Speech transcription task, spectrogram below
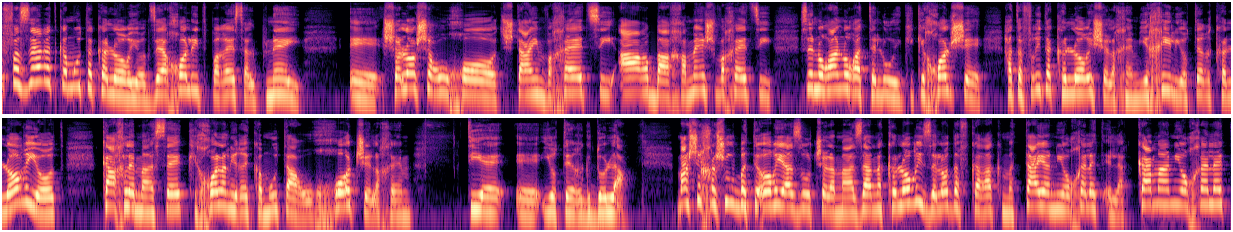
לפזר את כמות הקלוריות. זה יכול להתפרס על פני אה, שלוש ארוחות, שתיים וחצי, ארבע, חמש וחצי, זה נורא נורא תלוי, כי ככל שהתפריט הקלורי שלכם יכיל יותר קלוריות, כך למעשה ככל הנראה כמות הארוחות שלכם תהיה אה, יותר גדולה. מה שחשוב בתיאוריה הזאת של המאזן הקלורי זה לא דווקא רק מתי אני אוכלת, אלא כמה אני אוכלת.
